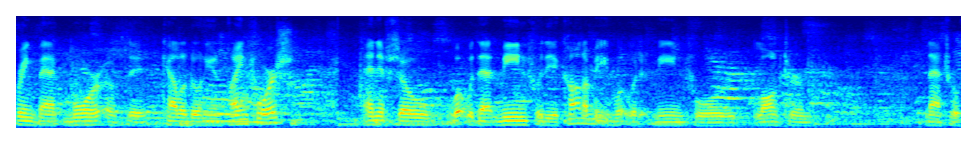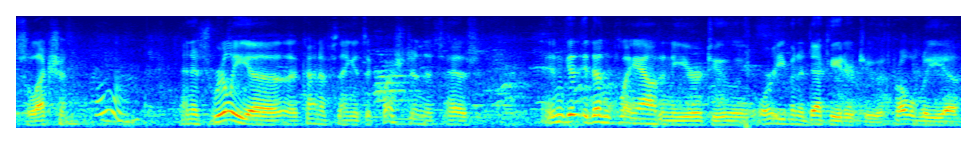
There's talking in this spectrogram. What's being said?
bring back more of the Caledonian pine forest? And if so, what would that mean for the economy? What would it mean for long-term natural selection? And it's really a, a kind of thing. It's a question that has it doesn't, get, it doesn't play out in a year or two, or even a decade or two. It's probably uh,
